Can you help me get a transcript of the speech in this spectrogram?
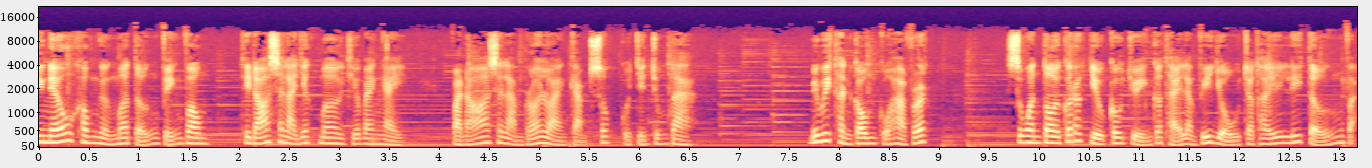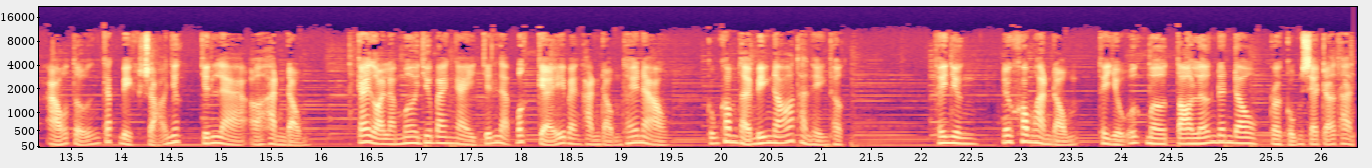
Nhưng nếu không ngừng mơ tưởng viễn vông, thì đó sẽ là giấc mơ giữa ban ngày, và nó sẽ làm rối loạn cảm xúc của chính chúng ta. Bí quyết thành công của Harvard Xung quanh tôi có rất nhiều câu chuyện có thể làm ví dụ cho thấy lý tưởng và ảo tưởng cách biệt rõ nhất chính là ở hành động. Cái gọi là mơ giữa ban ngày chính là bất kể bạn hành động thế nào, cũng không thể biến nó thành hiện thực. Thế nhưng, nếu không hành động, thì dù ước mơ to lớn đến đâu rồi cũng sẽ trở thành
